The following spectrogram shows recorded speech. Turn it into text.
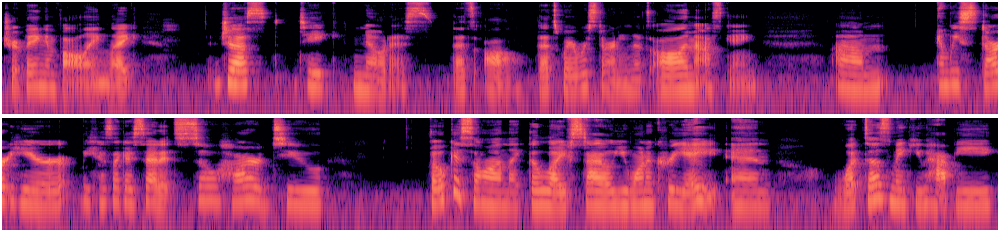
tripping and falling. Like, just take notice. That's all. That's where we're starting. That's all I'm asking. Um, and we start here because, like I said, it's so hard to focus on like the lifestyle you want to create and what does make you happy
